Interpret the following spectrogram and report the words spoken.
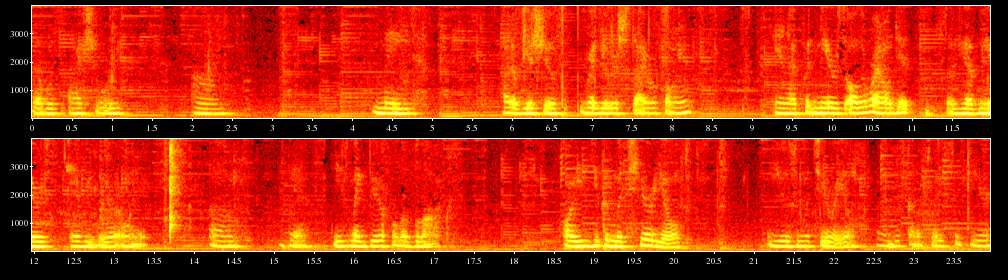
that was actually um, made out of just regular styrofoam. And I put mirrors all around it, so you have mirrors everywhere on it. Um, then these make beautiful little blocks. Or you, you can material, use material. I'm just going to place it here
